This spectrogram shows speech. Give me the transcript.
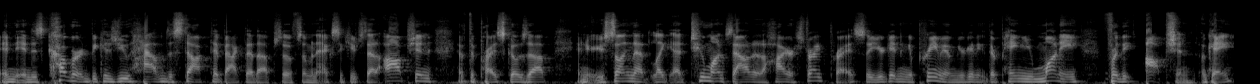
and, and is covered because you have the stock to back that up. So if someone executes that option, if the price goes up and you're selling that like at two months out at a higher strike price, so you're getting a premium, you're getting they're paying you money for the option, okay?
